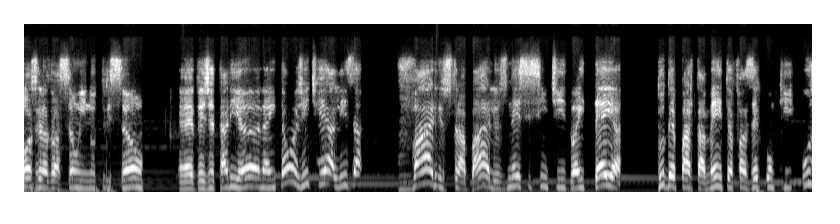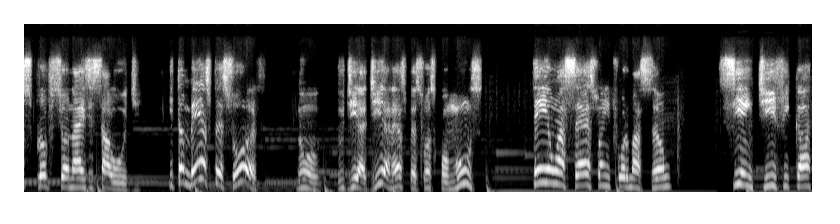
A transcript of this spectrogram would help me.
pós-graduação em nutrição é, vegetariana. Então, a gente realiza vários trabalhos nesse sentido. A ideia do departamento é fazer com que os profissionais de saúde e também as pessoas no, do dia a dia, né, as pessoas comuns, tenham acesso à informação científica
